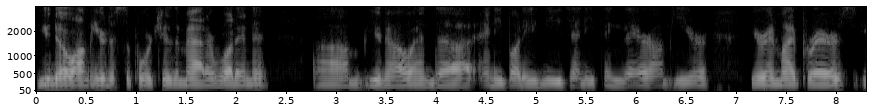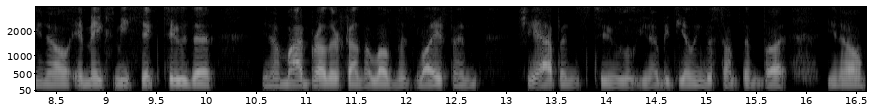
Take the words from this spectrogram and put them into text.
you know, I'm here to support you no matter what in it. Um, you know, and uh, anybody needs anything there, I'm here. You're in my prayers. You know, it makes me sick too that, you know, my brother found the love of his life and she happens to, you know, be dealing with something. But, you know,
